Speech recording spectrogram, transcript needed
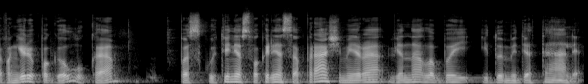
Evangelijų pagal Luką paskutinės vakarinės aprašymė yra viena labai įdomi detalė.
